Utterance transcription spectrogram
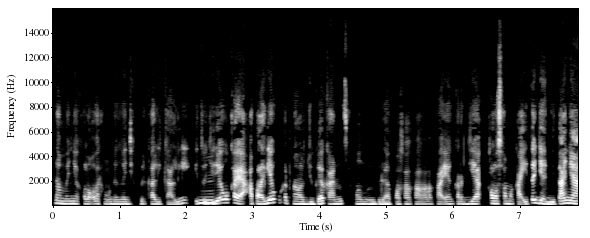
namanya kalau orang udah ngajak berkali-kali gitu. Hmm. jadi aku kayak apalagi aku kenal juga kan sama beberapa kakak-kakak yang kerja kalau sama Kak Ita jangan ditanya.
